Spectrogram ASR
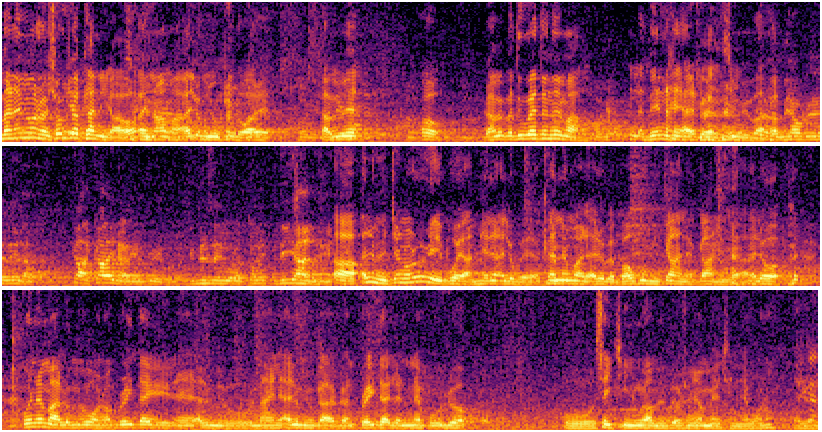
မန်နေမျိုးတော့ရှုပ်ချက်ခတ်နေတာရောအဲ့နားမှာအဲ့လိုမျိုးဖြစ်သွားတယ်ဒါပေမဲ့ဟုတ်ဒါပေမဲ့ဘယ်သူပဲသွင်းသွင်းမှာအသင်းနိုင်ရတဲ့အတွက်အဆင်ပြေပါတော့နှစ်ယောက်တည်းလေးလာ ကကလိုက်တာလေးတွေ့ပေါ့နော်ဒီနေ့စိတ်ကတော့တော်တတိယလေးအာအဲ့လိုမျိုးကျွန်တော်တို့တွေဖွဲ့ရအများနဲ့အဲ့လိုပဲအခန်းထဲမှာလည်းအဲ့လိုပဲဘောက်ခုမြကန်လည်းကနေရအဲ့တော့ကိုယ်ထဲမှာလိုမျိုးပေါ့နော်ပရိသတ်တွေလည်းအဲ့လိုမျိုးနိုင်လည်းအဲ့လိုမျိုးကအတွက်ပရိသတ်လည်းနည်းနည်းပို့ပြီးတော့ဟိုစိတ်ကြည်နူးရမယ်ပျော်ရွှင်ရမယ်ထင်တယ်ပေါ့နော်အဲ့လို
